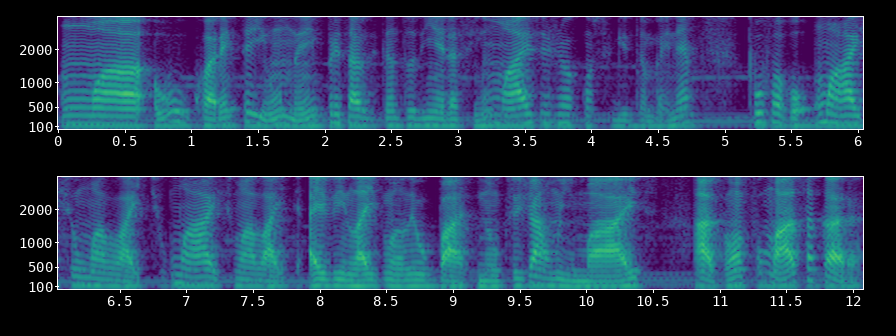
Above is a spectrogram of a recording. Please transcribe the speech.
uma... Uh, 41, nem precisava de tanto dinheiro assim. Uma ice eu já consegui também, né? Por favor, uma ice uma light, uma ice uma light. Aí vem lá e uma leopard, não que seja ruim, mas... Ah, vem uma fumaça, cara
